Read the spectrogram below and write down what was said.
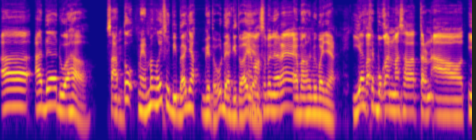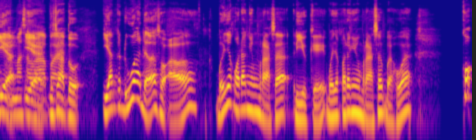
Eh, ada dua hal. Satu memang lift lebih banyak gitu, udah gitu aja. Hmm. Emang sebenarnya Emang lebih banyak. Yang bukan, bukan masalah turnout, Iya, bukan masalah iya, apa. itu ya. satu. Yang kedua adalah soal banyak orang yang merasa di UK, banyak orang yang merasa bahwa kok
